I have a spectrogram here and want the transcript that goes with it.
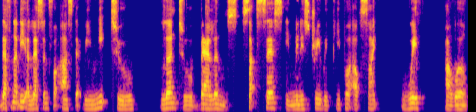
definitely a lesson for us that we need to learn to balance success in ministry with people outside with our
